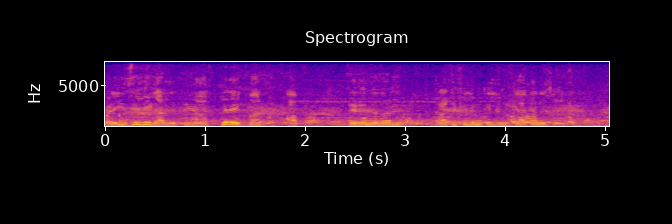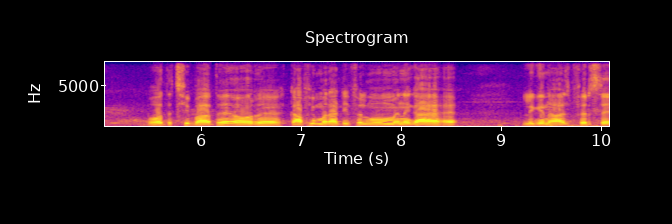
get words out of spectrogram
बड़ी इजीली गा लेते हैं आज फिर एक बार आप जेरे नज़र हैं मराठी फ़िल्म के लिए। क्या कहना चाहिए बहुत अच्छी बात है और काफ़ी मराठी फ़िल्मों में मैंने गाया है। लेकिन आज फिर से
